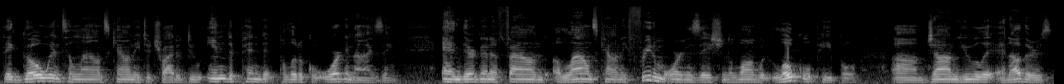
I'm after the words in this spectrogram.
They go into Lowndes County to try to do independent political organizing, and they're going to found a Lowndes County Freedom Organization along with local people, um, John Hulett and others,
